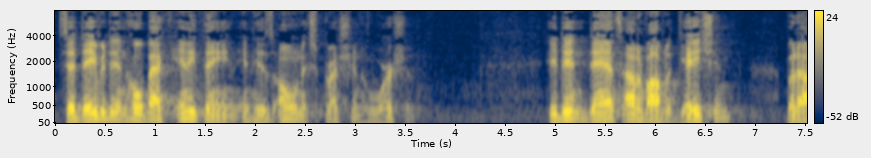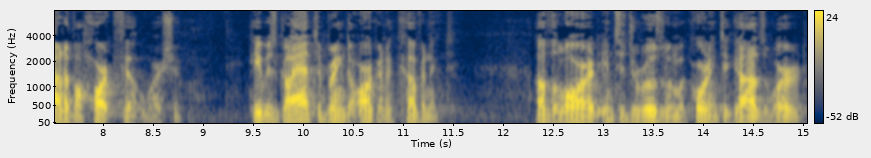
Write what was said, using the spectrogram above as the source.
said David didn't hold back anything in his own expression of worship. He didn't dance out of obligation, but out of a heartfelt worship. He was glad to bring the Ark of the Covenant of the Lord into Jerusalem according to God's word.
